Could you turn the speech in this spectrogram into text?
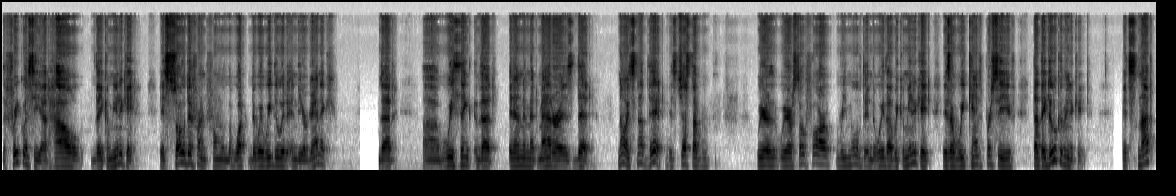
the frequency at how they communicate is so different from the, what the way we do it in the organic that uh, we think that inanimate matter is dead. No, it's not dead. It's just that we are we are so far removed in the way that we communicate is that we can't perceive that they do communicate. It's not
